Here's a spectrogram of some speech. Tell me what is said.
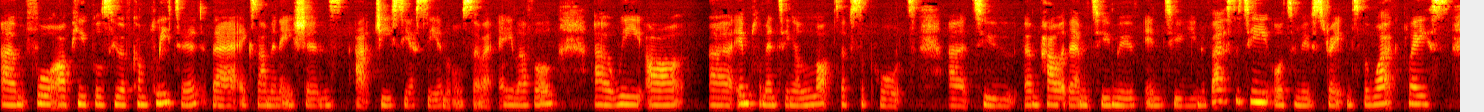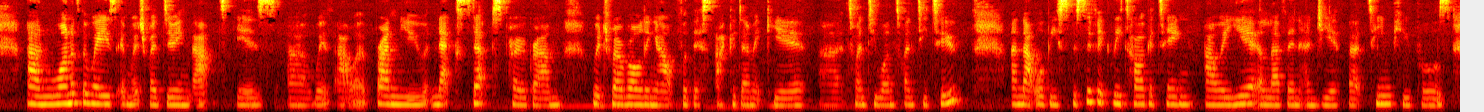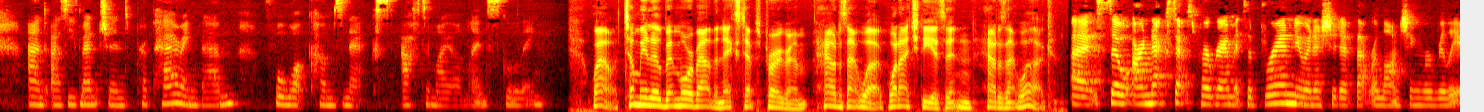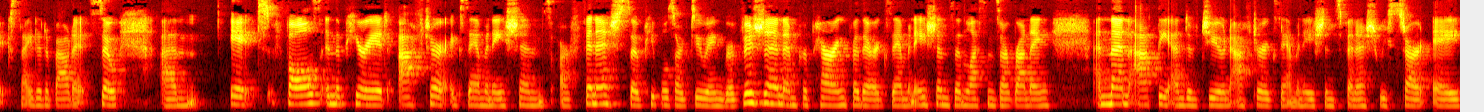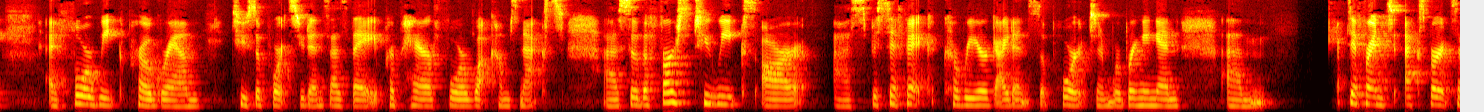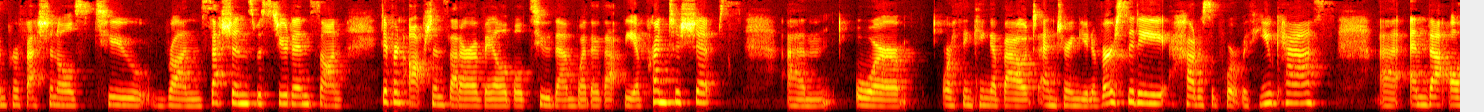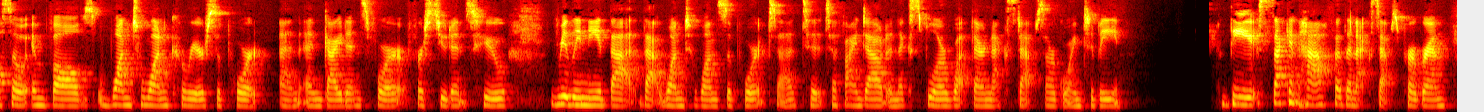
Um, for our pupils who have completed their examinations at GCSE and also at A level, uh, we are uh, implementing a lot of support uh, to empower them to move into university or to move straight into the workplace. And one of the ways in which we're doing that is uh, with our brand new Next Steps program, which we're rolling out for this academic year 21 22. And that will be specifically targeting our year 11 and year 13 pupils. And as you've mentioned, preparing them for what comes next after my online schooling. Wow. Tell me a little bit more about the Next Steps program. How does that work? What actually is it and how does that work? Uh, so, our Next Steps program, it's a brand new initiative that we're launching. We're really excited about it. So, um, it falls in the period after examinations are finished. So, pupils are doing revision and preparing for their examinations, and lessons are running. And then at the end of June, after examinations finish, we start a a four week program to support students as they prepare for what comes next. Uh, so the first two weeks are uh, specific career guidance support, and we're bringing in um, different experts and professionals to run sessions with students on different options that are available to them, whether that be apprenticeships um, or or thinking about entering university, how to support with UCAS. Uh, and that also involves one to one career support and, and, guidance for, for students who really need that, that one to one support uh, to, to find out and explore what their next steps are going to be. The second half of the Next Steps program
